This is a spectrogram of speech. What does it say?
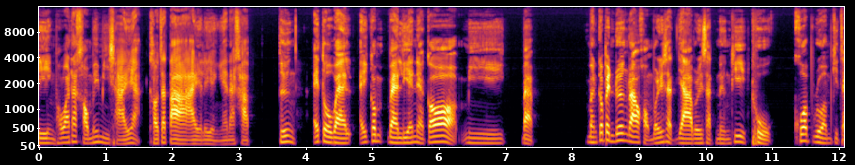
ริง ๆ เพราะว่าถ้าเขาไม่มีใช้อะเขาจะตายอะไรอย่างเงี้ยนะครับ ซึ่ง ไอตัวแวร์ไอก็แวร์เลียนเนี่ยก็มีแบบมันก็เป็นเรื่องราวของบริษัทยาบริษัทหนึ่งที่ถูกควบรวมกิจ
